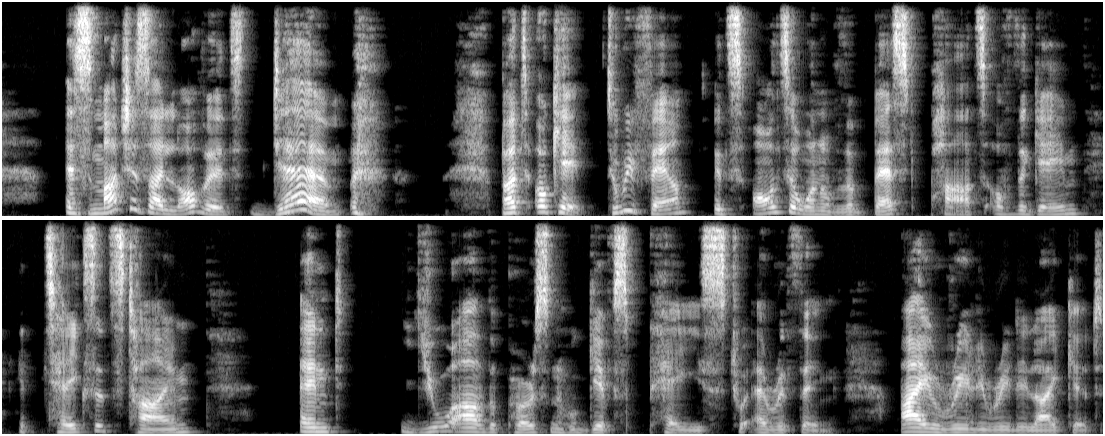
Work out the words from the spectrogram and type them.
As much as I love it, damn. But okay, to be fair, it's also one of the best parts of the game. It takes its time, and you are the person who gives pace to everything. I really, really like it.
